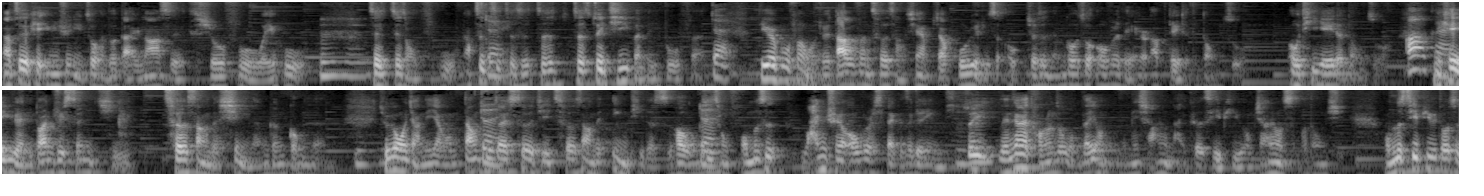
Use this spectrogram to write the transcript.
那这个可以允许你做很多 diagnosis 修复、维护嗯这这种服务。那这这这是这是这是最基本的一部分。对，第二部分，我觉得大部分车厂现在比较忽略就是 O，就是能够做 over the air update 的动作，OTA 的动作。你可以远端去升级车上的性能跟功能。就跟我讲的一样，我们当初在设计车上的硬体的时候，我们是从我们是完全 over spec 这个硬体，所以人家在讨论说我们在用我们想要用哪一颗 CPU，我们想要用什么东西，我们的 CPU 都是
